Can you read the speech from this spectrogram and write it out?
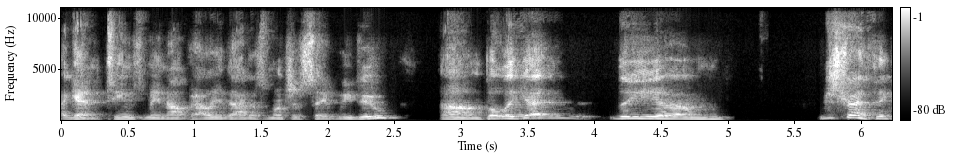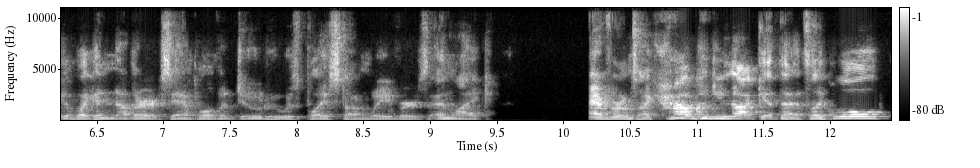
again teams may not value that as much as say we do um, but like I, the um, I'm just trying to think of like another example of a dude who was placed on waivers and like everyone's like, how could you not get that? It's like, well,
